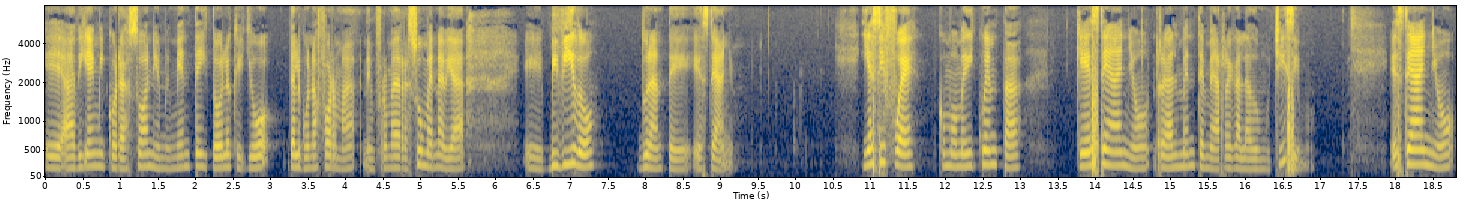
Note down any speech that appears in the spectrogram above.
eh, había en mi corazón y en mi mente y todo lo que yo de alguna forma, en forma de resumen, había eh, vivido durante este año. Y así fue como me di cuenta que este año realmente me ha regalado muchísimo. Este año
